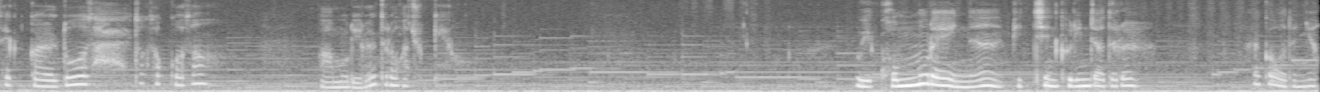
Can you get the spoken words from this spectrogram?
색깔도 살짝 섞어서 마무리를 들어가 줄게요. 이 건물에 있는 비친 그림자들을 할 거거든요.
